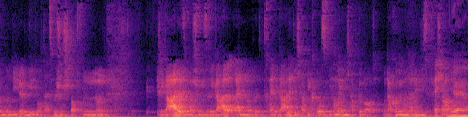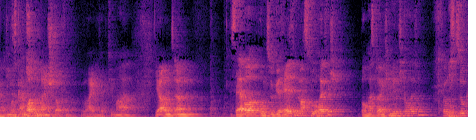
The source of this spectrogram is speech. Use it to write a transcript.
und, und die irgendwie noch dazwischen stopfen und Regale, zum Beispiel diese Regale, ein oder die drei Regale, die ich habe, die große, die haben wir ja nicht abgebaut. Und da konnte man halt in diese Fächer ja, diese Klamotten reinstopfen. War eigentlich optimal. Ja, und ähm, selber Umzüge helfen machst du häufig. Warum hast du eigentlich mir nicht geholfen beim Ich- Umzug?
